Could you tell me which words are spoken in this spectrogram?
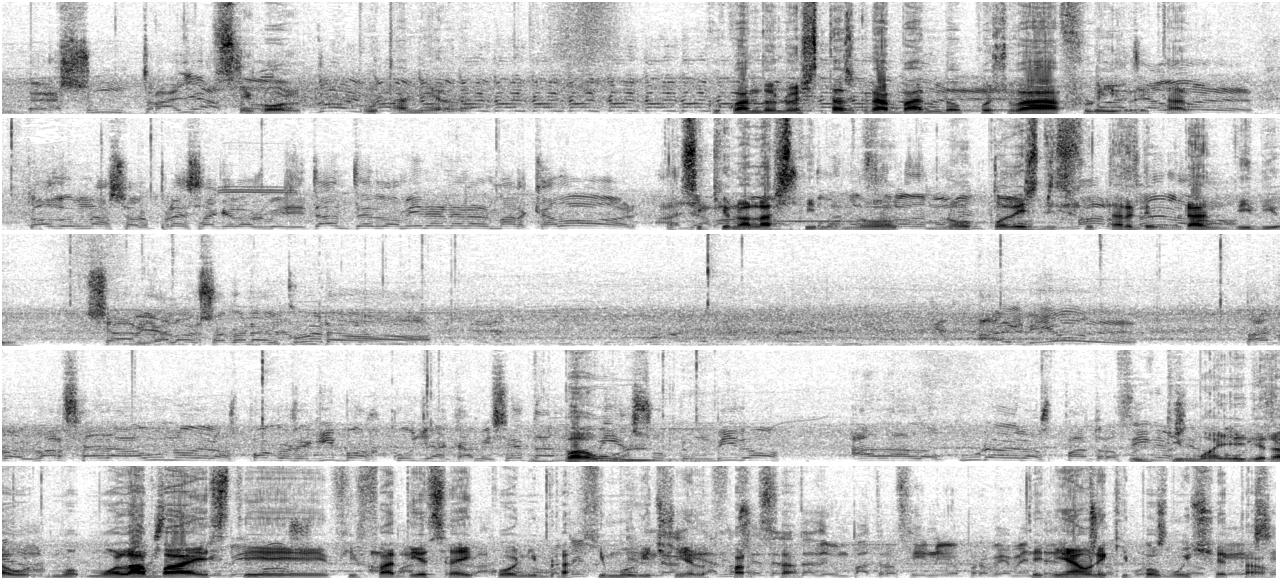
se gol, puta mierda. Cuando no estás grabando pues va fluido y tal. Así que una lástima, no, no podéis disfrutar de un gran vídeo. Paco, el Barça era uno de los pocos equipos cuya camiseta no había sucumbido a la locura de los patrocinios. Último año de Raúl. Molaba este FIFA 10 ahí con Ibrahimovic en el Farsa. Tenía un equipo muy chetado.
